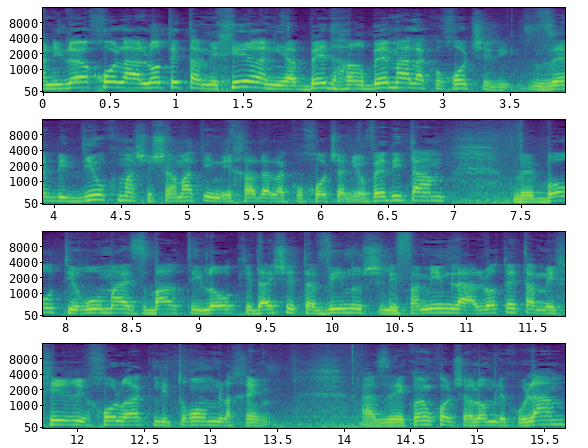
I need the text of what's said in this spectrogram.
אני לא יכול להעלות את המחיר, אני אאבד הרבה מהלקוחות שלי. זה בדיוק מה ששמעתי מאחד הלקוחות שאני עובד איתם, ובואו תראו מה הסברתי לו, כדאי שתבינו שלפעמים להעלות את המחיר יכול רק לתרום לכם. אז אה, קודם כל שלום לכולם.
